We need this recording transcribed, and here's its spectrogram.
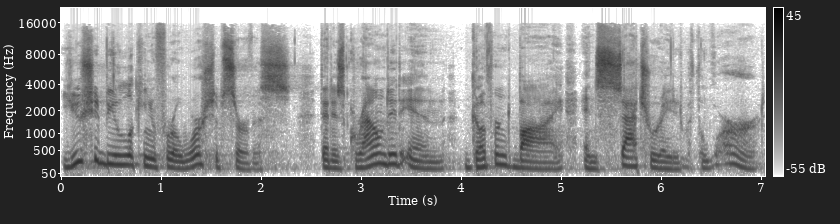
You should be looking for a worship service that is grounded in, governed by, and saturated with the Word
